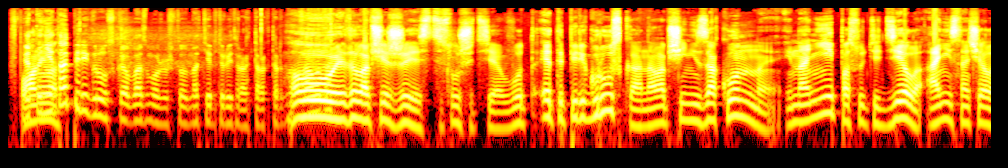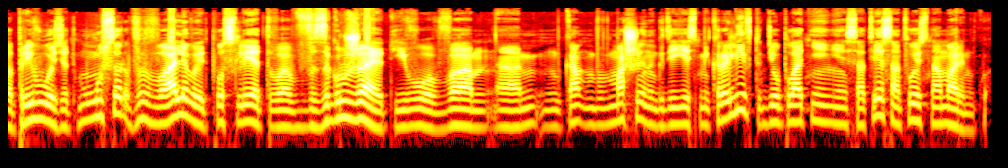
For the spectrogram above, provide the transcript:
Вполне... Это не та перегрузка, возможно, что на территории тракторного О, это вообще жесть. Слушайте, вот эта перегрузка, она вообще незаконная, и на ней, по сути дела, они сначала привозят мусор, вываливают, после этого загружают его в, в машины, где есть микролифт, где уплотнение, соответственно, отвозят на Маринку.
